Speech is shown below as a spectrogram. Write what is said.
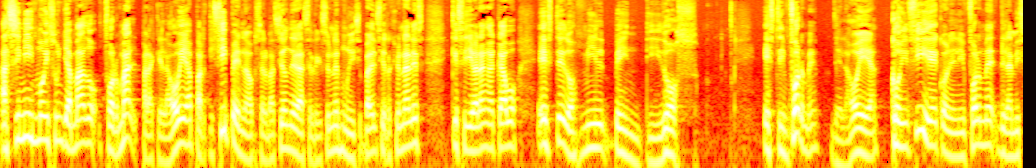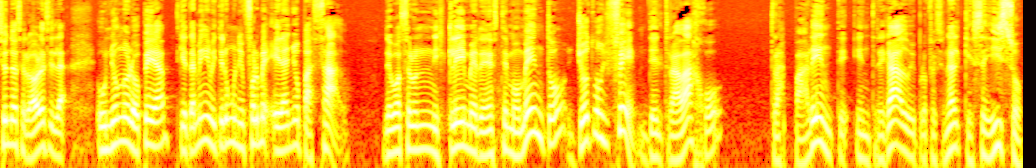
Asimismo, hizo un llamado formal para que la OEA participe en la observación de las elecciones municipales y regionales que se llevarán a cabo este 2022. Este informe de la OEA coincide con el informe de la misión de observadores de la Unión Europea, que también emitieron un informe el año pasado. Debo hacer un disclaimer en este momento. Yo doy fe del trabajo transparente, entregado y profesional que se hizo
